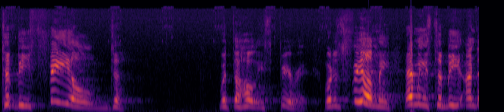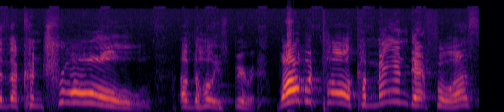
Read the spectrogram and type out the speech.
to be filled with the Holy Spirit. What does fill mean? That means to be under the control of the Holy Spirit. Why would Paul command that for us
